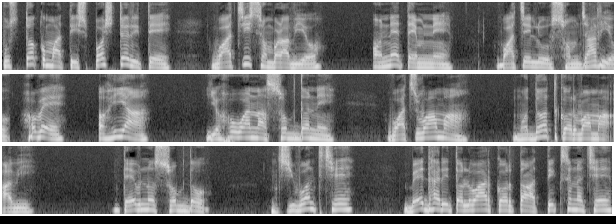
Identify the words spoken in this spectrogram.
પુસ્તકમાંથી સ્પષ્ટ રીતે વાંચી સંભળાવ્યો અને તેમને વાંચેલું સમજાવ્યો. હવે અહીંયા યહોવાના શબ્દને વાંચવામાં મદદ કરવામાં આવી. દેવનો શબ્દો જીવંત છે, બેધારી તલવાર કરતાં તીક્ષ્ણ છે,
